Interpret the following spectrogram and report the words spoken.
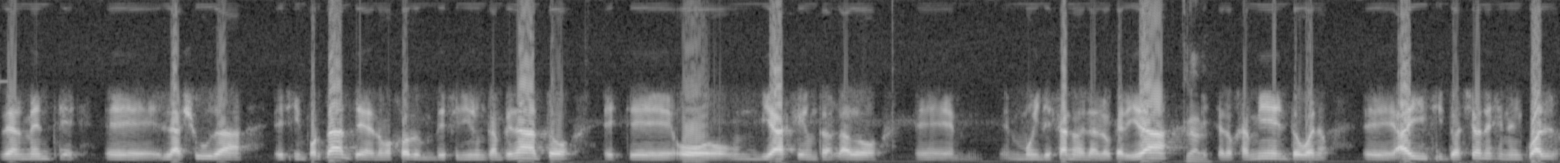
realmente eh, la ayuda es importante, a lo mejor definir un campeonato, este, o un viaje, un traslado eh, muy lejano de la localidad, este alojamiento, bueno, eh, hay situaciones en el cual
